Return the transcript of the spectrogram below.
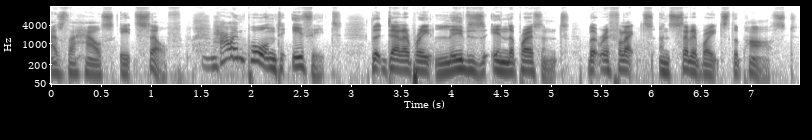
as the house itself. Mm. How important is it that Delapré lives in the present but reflects and celebrates the past?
